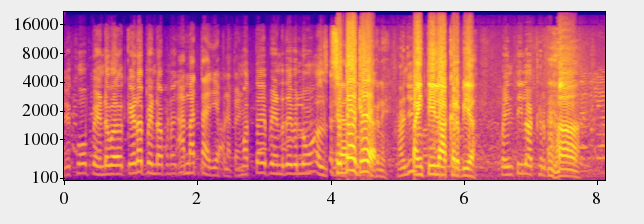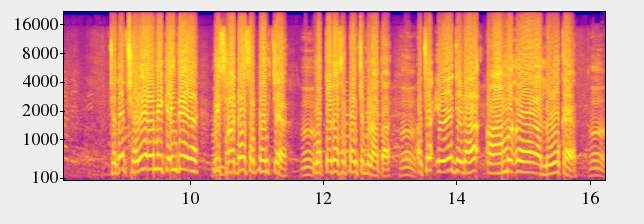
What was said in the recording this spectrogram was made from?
ਵੇਖੋ ਪਿੰਡ ਵਾ- ਕਿਹੜਾ ਪਿੰਡ ਆਪਣਾ ਜੀ? ਆ ਮੱਤਾ ਜੀ ਆਪਣਾ ਪਿੰਡ। ਮੱਤੇ ਪਿੰਡ ਦੇ ਵੱਲੋਂ ਇਲਜ਼- ਸਿੱਧਾ ਕਿਹਾ ਹਾਂਜੀ। 35 ਲੱਖ ਰੁਪਇਆ 35 ਲੱਖ ਰੁਪਏ ਹਾਂ। ਜਦੋਂ ਸ਼ਰੇਆਮ ਹੀ ਕਹਿੰਦੇ ਆ ਵੀ ਸਾਡਾ ਸਰਪੰਚ ਹੈ ਮੱਤੇ ਦਾ ਸਰਪੰਚ ਬਣਾਤਾ। ਅੱਛਾ ਇਹ ਜਿਹੜਾ ਆਮ ਅ, ਲੋਕ ਹੈ ਹਾਂ।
